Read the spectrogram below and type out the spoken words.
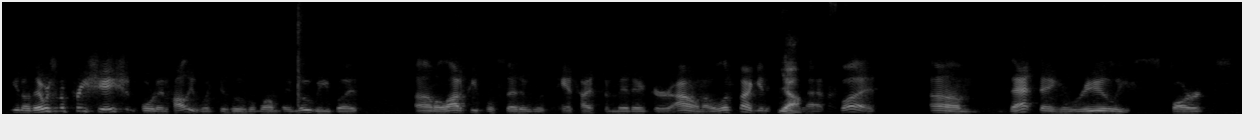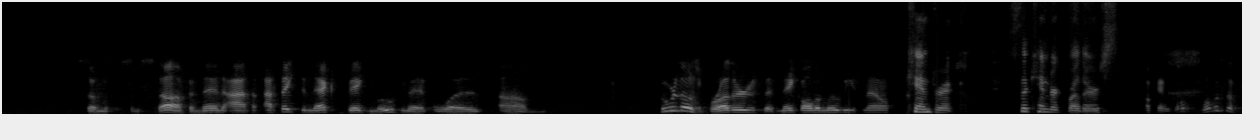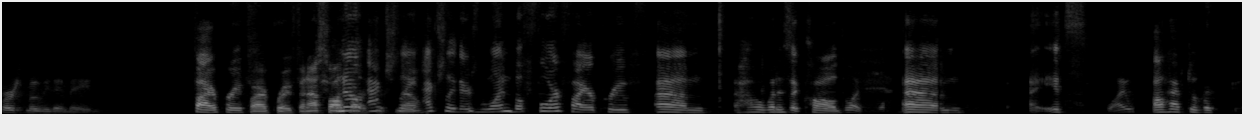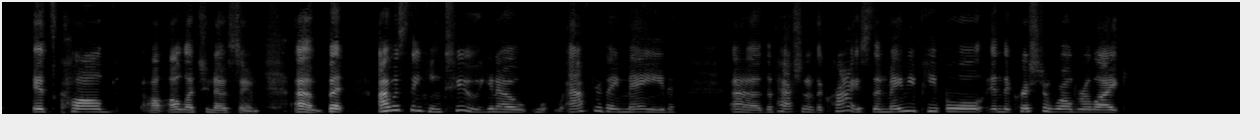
you know, there was an appreciation for it in Hollywood because it was a one way movie, but um, a lot of people said it was anti-Semitic or I don't know. Let's not get into yeah. that, but um, that thing really sparked some some stuff. And then I I think the next big movement was um, who are those brothers that make all the movies now? Kendrick. It's the Kendrick brothers. Okay, what, what was the first movie they made? Fireproof. Fireproof, and I saw. No, Fireproof. actually, No? actually, there's one before Fireproof. Um, oh, what is it called? Like, Um, it's why? I'll have to look. It's called. I'll, I'll let you know soon. Um, but I was thinking too. You know, after they made uh, the Passion of the Christ, then maybe people in the Christian world were like,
